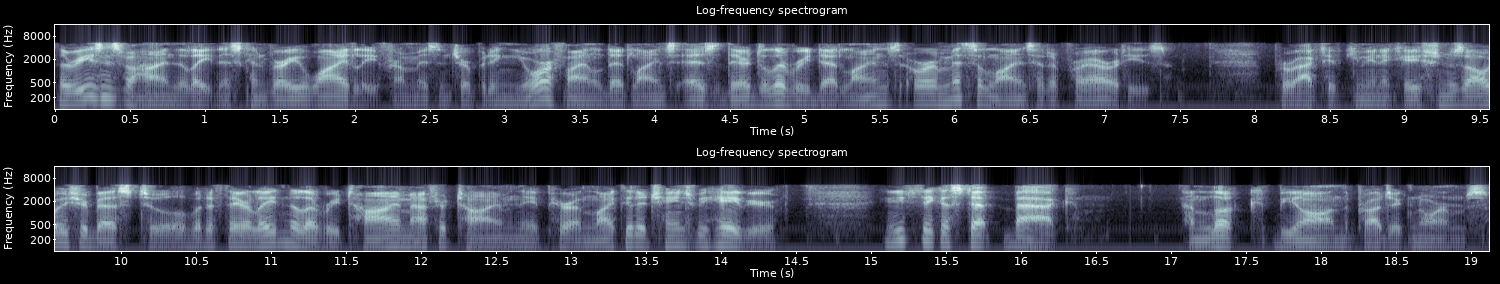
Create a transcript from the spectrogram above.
The reasons behind the lateness can vary widely from misinterpreting your final deadlines as their delivery deadlines or a misaligned set of priorities. Proactive communication is always your best tool, but if they are late in delivery time after time and they appear unlikely to change behavior, you need to take a step back and look beyond the project norms.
